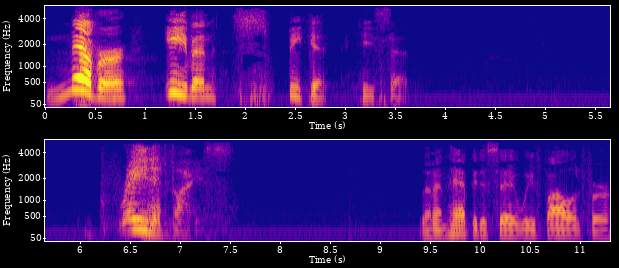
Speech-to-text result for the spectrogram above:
Never even speak it, he said. Great advice that I'm happy to say we followed for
